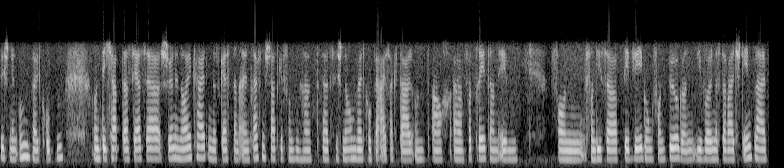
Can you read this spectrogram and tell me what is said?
zwischen den Umweltgruppen. Und ich habe da sehr, sehr schöne Neuigkeiten, dass gestern ein Treffen stattgefunden hat äh, zwischen der Umweltgruppe Eisacktal und auch äh, Vertretern eben von, von dieser Bewegung von Bürgern, die wollen, dass der Wald stehen bleibt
